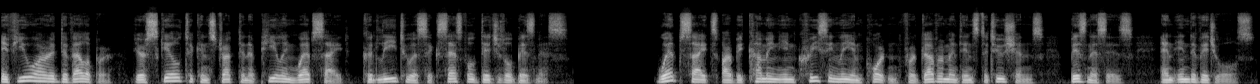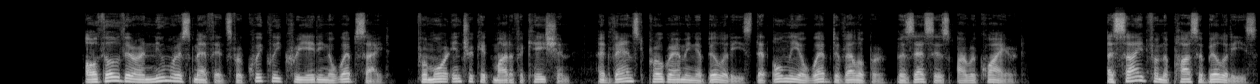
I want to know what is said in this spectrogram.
If you are a developer, your skill to construct an appealing website could lead to a successful digital business. Websites are becoming increasingly important for government institutions, businesses, and individuals. Although there are numerous methods for quickly creating a website, for more intricate modification, advanced programming abilities that only a web developer possesses are required. Aside from the possibilities,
